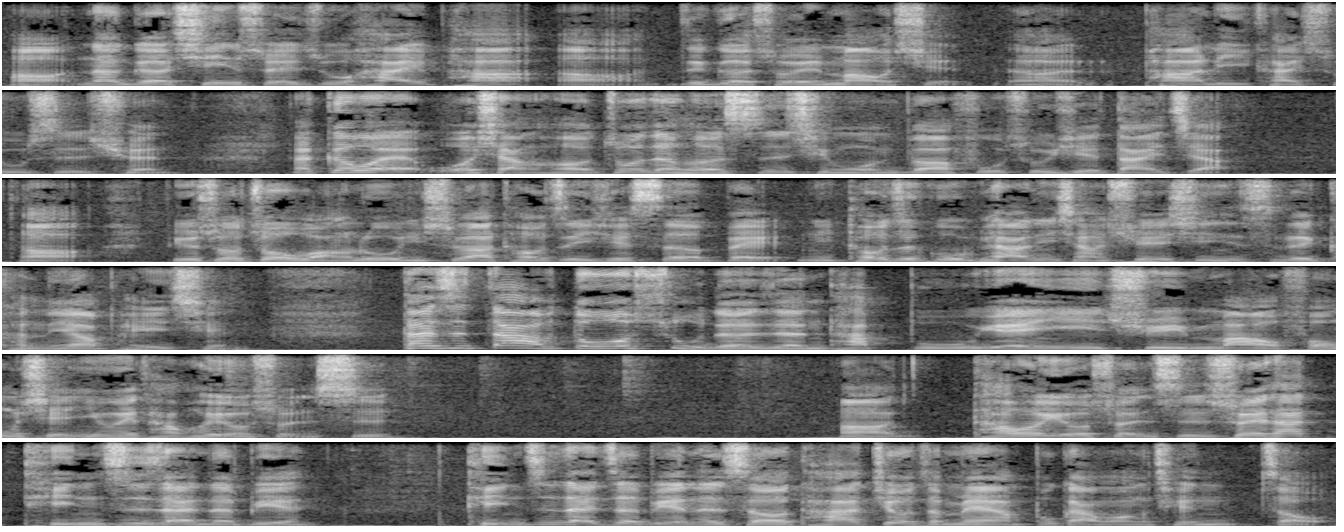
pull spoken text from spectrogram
好，那个薪水族害怕啊，这个所谓冒险呃，怕离开舒适圈。那各位，我想哈，做任何事情我们都要付出一些代价啊。比如说做网络，你是不是要投资一些设备？你投资股票，你想学习，你是不是可能要赔钱？但是大多数的人他不愿意去冒风险，因为他会有损失啊，他会有损失，所以他停滞在那边，停滞在这边的时候，他就怎么样，不敢往前走，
